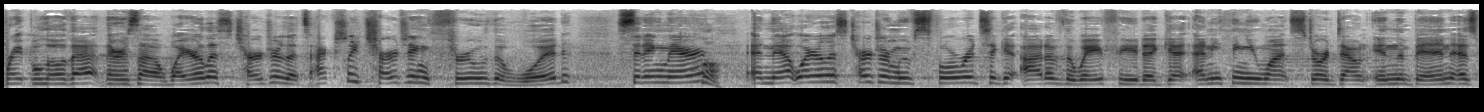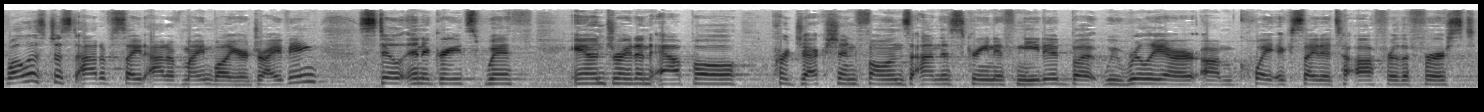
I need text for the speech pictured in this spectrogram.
Right below that, there's a wireless charger that's actually charging through the wood sitting there. Huh. And that wireless charger moves forward to get out of the way for you to get anything you want stored down in the bin, as well as just out of sight, out of mind while you're driving. Still integrates with Android and Apple projection phones on the screen if needed, but we really are um, quite excited to offer the first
